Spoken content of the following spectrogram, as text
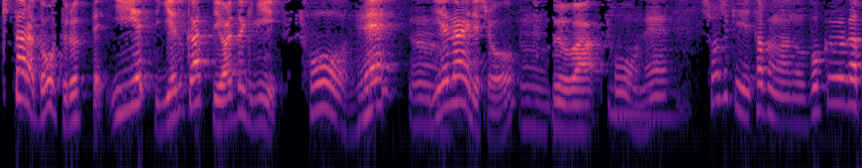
来たらどうするって、いいえって言えるかって言われた時に、そうね。ね、うん。言えないでしょ、うん。普通は。そうね。正直多分あの僕が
